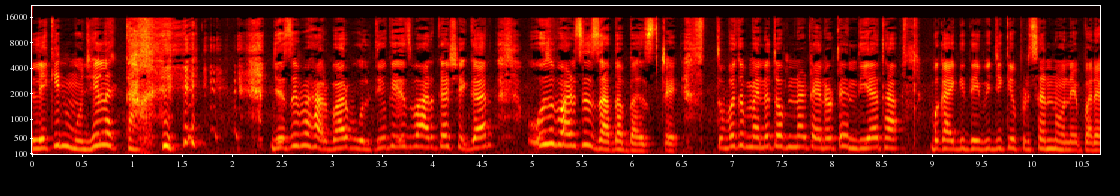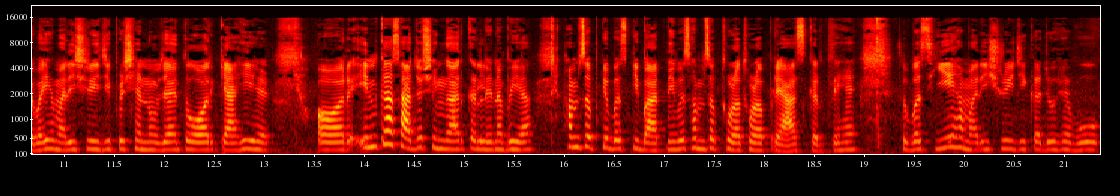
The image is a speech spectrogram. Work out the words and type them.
लेकिन मुझे लगता है जैसे मैं हर बार बोलती हूँ कि इस बार का शिकार उस बार से ज़्यादा बेस्ट है। तो मतलब मैंने तो अपना टेन और टेन दिया था बकाई देवी जी के प्रसन्न होने पर है भाई हमारी श्री जी प्रसन्न हो जाए तो और क्या ही है। और इनका साजो श्रृंगार कर लेना भैया हम सब के बस की बात नहीं बस हम सब थोड़ा थोड़ा प्रयास करते हैं। तो बस ये हमारी श्री जी का जो है वो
